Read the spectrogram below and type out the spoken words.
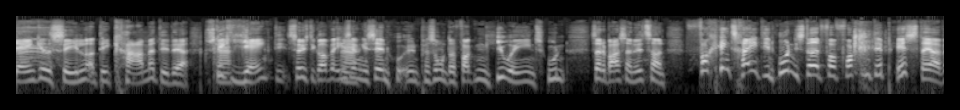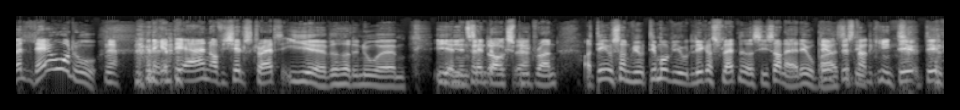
yankede selen, og det er karma, det der. Du skal Ja. ikke yanke det. Seriøst, det kan godt være, Ja. gang jeg ser en, en person, der fucking hiver i ens hund, så er det bare sådan lidt sådan, fucking træn din hund i stedet for fucking det pis der. Hvad laver du? Ja. Men igen, det er en officiel strat i, øh, hvad hedder det nu, øh, i, I I Nintendo Nintendo, Speedrun. Og det er jo sådan, vi, det må vi jo lægge os fladt ned og sige, sådan er det jo bare. det er Så strategien. Det, det, det,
